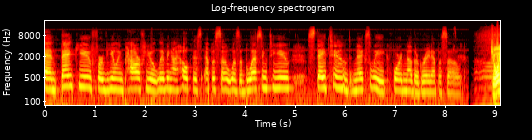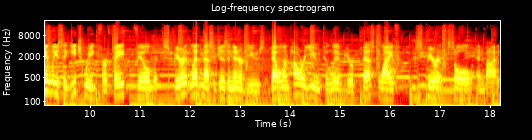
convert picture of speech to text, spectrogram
And thank you for viewing Power Fueled Living. I hope this episode was a blessing to you. Stay tuned next week for another great episode. Join Lisa each week for faith filled, spirit led messages and interviews that will empower you to live your best life, spirit, soul, and body.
